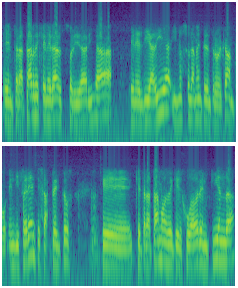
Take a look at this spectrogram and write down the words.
en tratar de generar solidaridad en el día a día y no solamente dentro del campo, en diferentes aspectos que, tratamos de que el jugador entienda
